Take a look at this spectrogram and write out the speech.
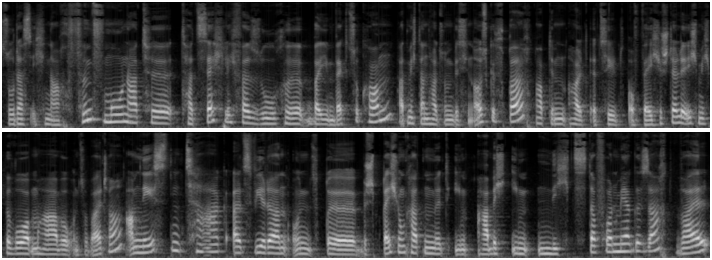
so dass ich nach fünf Monate tatsächlich versuche, bei ihm wegzukommen. Hat mich dann halt so ein bisschen ausgefragt, habe dem halt erzählt, auf welche Stelle ich mich beworben habe und so weiter. Am nächsten Tag, als wir dann unsere Besprechung hatten mit ihm, habe ich ihm nichts davon mehr gesagt, weil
